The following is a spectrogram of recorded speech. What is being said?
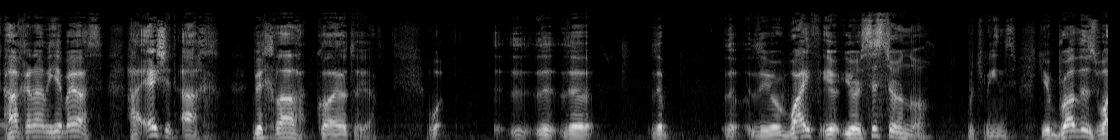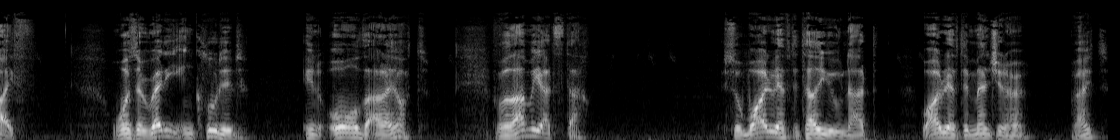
Hachanami here by us. Ha'eshet ach bichlal kol the the the, the your wife, your, your sister-in-law, which means your brother's wife, was already included in all the arayot. So why do we have to tell you not? Why do we have to mention her? Right?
